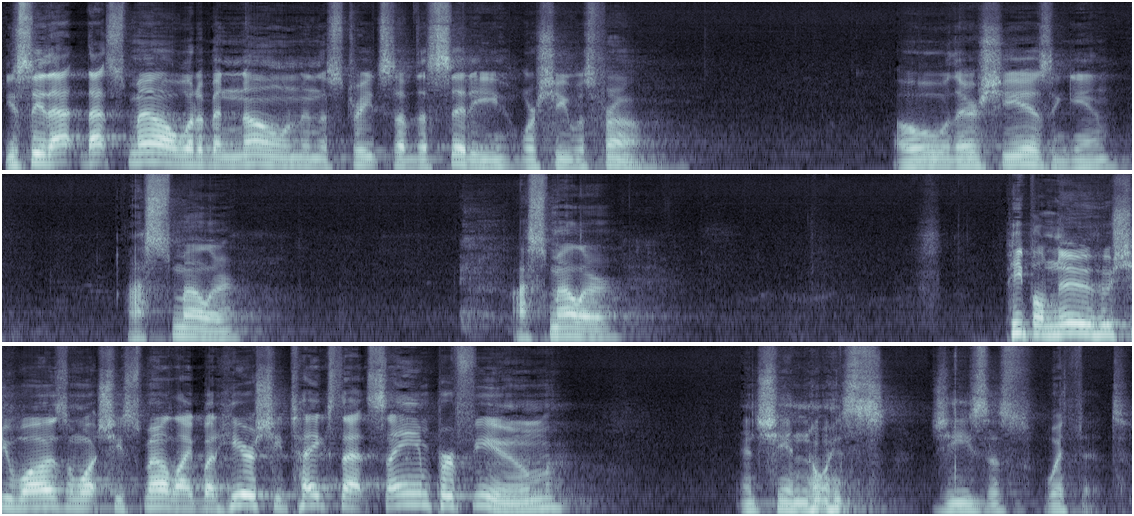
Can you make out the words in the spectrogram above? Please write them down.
You see, that, that smell would have been known in the streets of the city where she was from. Oh, there she is again. I smell her. I smell her. People knew who she was and what she smelled like, but here she takes that same perfume and she anoints Jesus with it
